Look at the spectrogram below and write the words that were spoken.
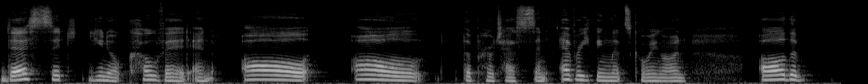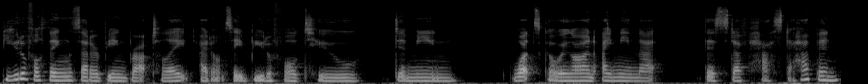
this, you know, COVID and all all the protests and everything that's going on, all the beautiful things that are being brought to light. I don't say beautiful to demean what's going on. I mean that this stuff has to happen.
